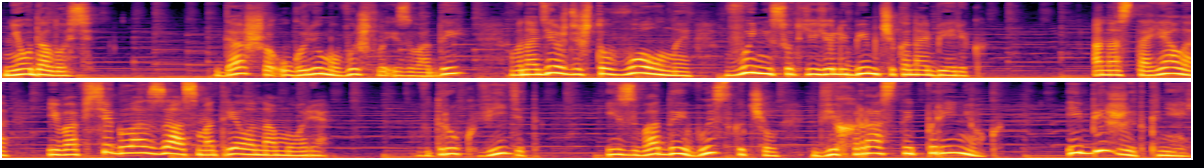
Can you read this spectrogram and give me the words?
не удалось. Даша угрюмо вышла из воды в надежде, что волны вынесут ее любимчика на берег. Она стояла и во все глаза смотрела на море. Вдруг видит, из воды выскочил вихрастый паренек и бежит к ней.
